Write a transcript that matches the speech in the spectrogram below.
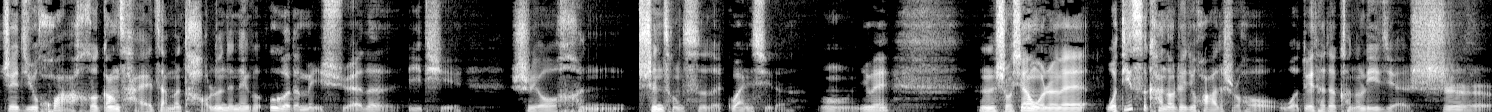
这句话和刚才咱们讨论的那个恶的美学的议题是有很深层次的关系的。嗯，因为嗯，首先我认为我第一次看到这句话的时候，我对他的可能理解是。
